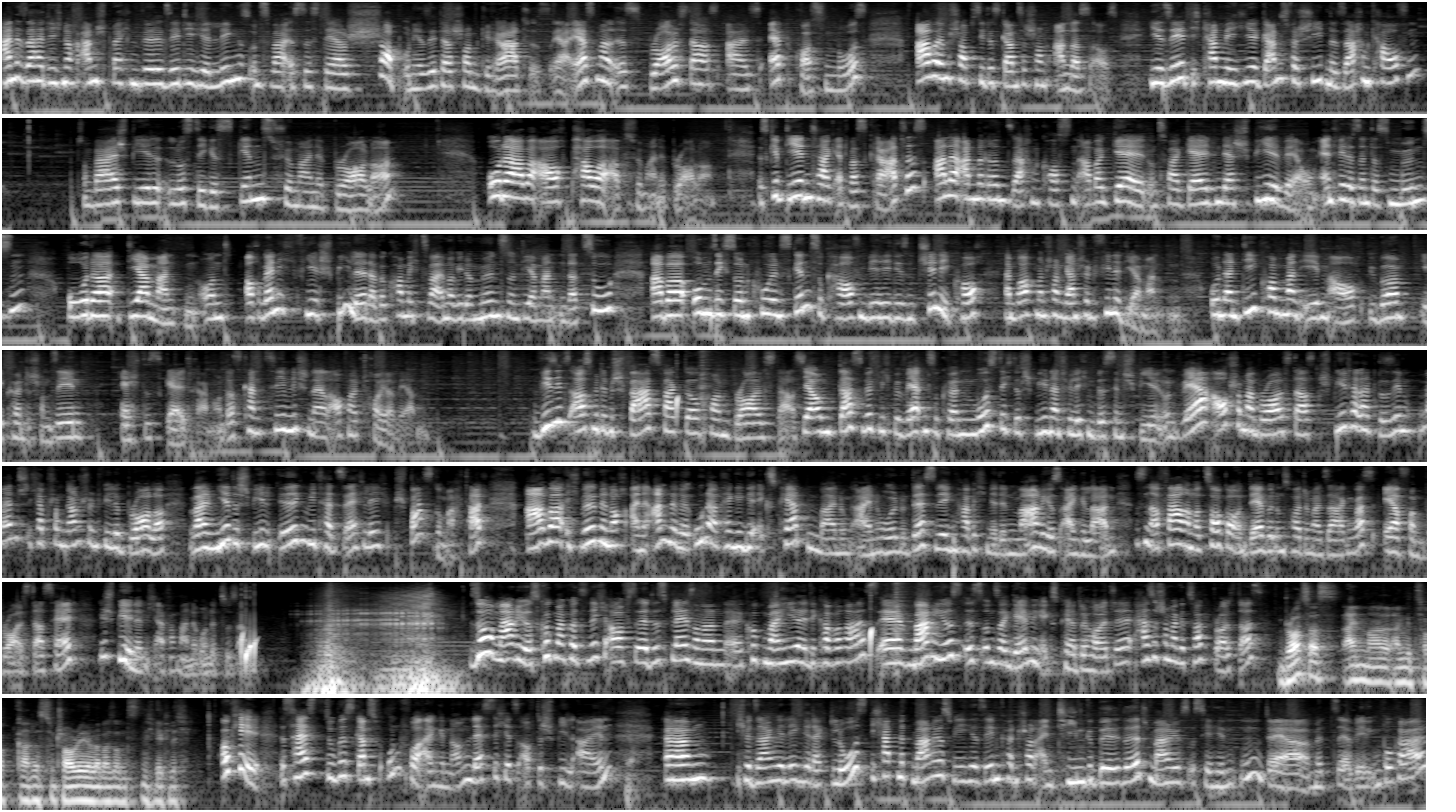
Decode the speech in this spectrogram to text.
Eine Sache, die ich noch ansprechen will, seht ihr hier links und zwar ist es der Shop und ihr seht das schon gratis. Ja, erstmal ist Brawl Stars als App kostenlos, aber im Shop sieht das Ganze schon anders aus. Ihr seht, ich kann mir hier ganz verschiedene Sachen kaufen, zum Beispiel lustige Skins für meine Brawler oder aber auch Power-Ups für meine Brawler. Es gibt jeden Tag etwas gratis, alle anderen Sachen kosten aber Geld und zwar Geld in der Spielwährung. Entweder sind es Münzen oder Diamanten. Und auch wenn ich viel spiele, da bekomme ich zwar immer wieder Münzen und Diamanten dazu, aber um sich so einen coolen Skin zu kaufen, wie hier diesen Chili-Koch, dann braucht man schon ganz schön viele Diamanten. Und an die kommt man eben auch über, ihr könnt es schon sehen, echtes Geld ran. Und das kann ziemlich schnell auch mal teuer werden. Wie sieht's aus mit dem Spaßfaktor von Brawl Stars? Ja, um das wirklich bewerten zu können, musste ich das Spiel natürlich ein bisschen spielen. Und wer auch schon mal Brawl Stars gespielt hat, hat gesehen, Mensch, ich habe schon ganz schön viele Brawler, weil mir das Spiel irgendwie tatsächlich Spaß gemacht hat. Aber ich will mir noch eine andere, unabhängige Expertenmeinung einholen und deswegen habe ich mir den Marius eingeladen. Das ist ein erfahrener Zocker und der wird uns heute mal sagen, was er von Brawl Stars hält. Wir spielen nämlich einfach mal eine Runde zusammen. So, Marius, guck mal kurz nicht aufs äh, Display, sondern äh, guck mal hier in die Kameras. Äh, Marius ist unser Gaming-Experte heute. Hast du schon mal gezockt, Brawl Stars? Brawl Stars einmal angezockt, gerade das Tutorial, aber sonst nicht wirklich. Okay, das heißt, du bist ganz unvoreingenommen, lässt dich jetzt auf das Spiel ein. Ja. Ähm, ich würde sagen, wir legen direkt los. Ich habe mit Marius, wie ihr hier sehen könnt, schon ein Team gebildet. Marius ist hier hinten, der mit sehr wenigen Pokalen.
